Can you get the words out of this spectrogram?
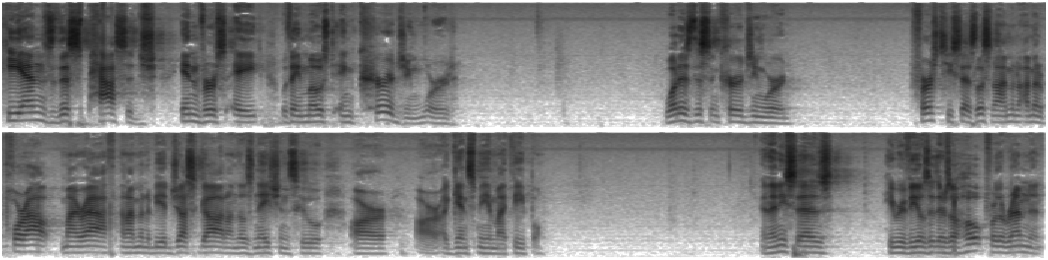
He ends this passage in verse 8 with a most encouraging word. What is this encouraging word? First, he says, Listen, I'm going to pour out my wrath and I'm going to be a just God on those nations who are are against me and my people. And then he says, he reveals that there's a hope for the remnant.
